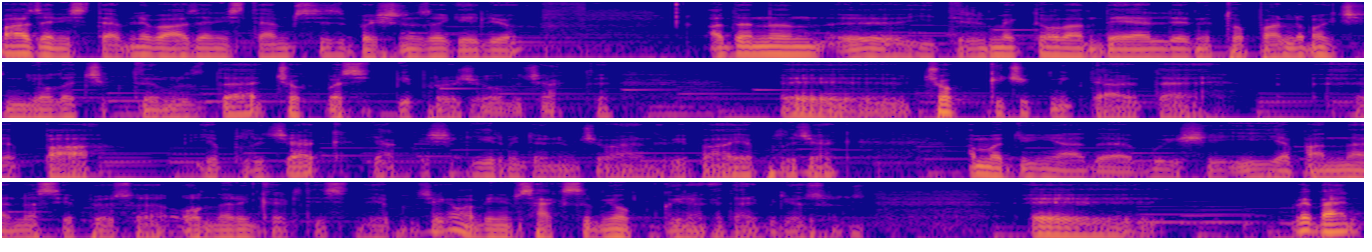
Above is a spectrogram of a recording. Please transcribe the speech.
bazen istemli bazen istemsiz başınıza geliyor. Adanın eee, yitirilmekte olan değerlerini toparlamak için yola çıktığımızda çok basit bir proje olacaktı. Eee, çok küçük miktarda eee, bağ yapılacak. Yaklaşık 20 dönüm civarında bir bağ yapılacak. Ama dünyada bu işi iyi yapanlar nasıl yapıyorsa onların kalitesinde yapılacak. Ama benim saksım yok bugüne kadar biliyorsunuz. Ee, ve ben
